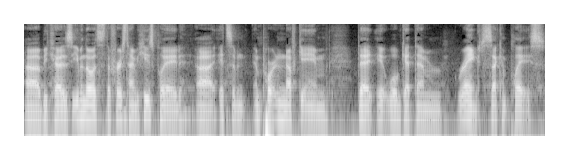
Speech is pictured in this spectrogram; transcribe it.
Uh, because even though it's the first time he's played, uh, it's an important enough game that it will get them ranked second place.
